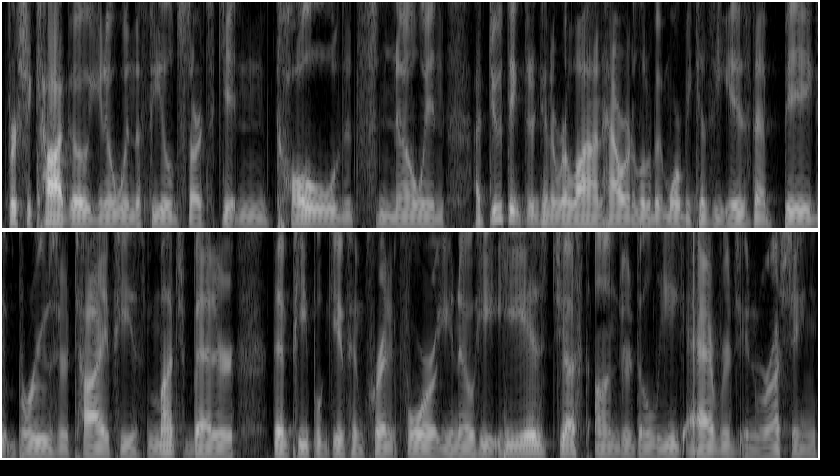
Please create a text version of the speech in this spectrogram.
for Chicago, you know, when the field starts getting cold, it's snowing. I do think they're going to rely on Howard a little bit more because he is that big bruiser type. He is much better than people give him credit for. You know, he, he is just under the league average in rushing,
